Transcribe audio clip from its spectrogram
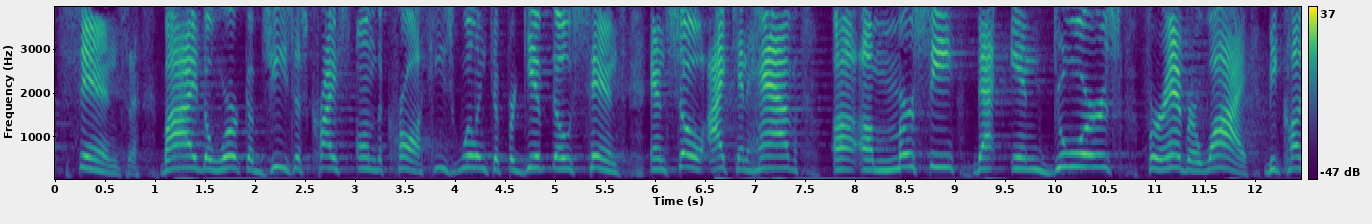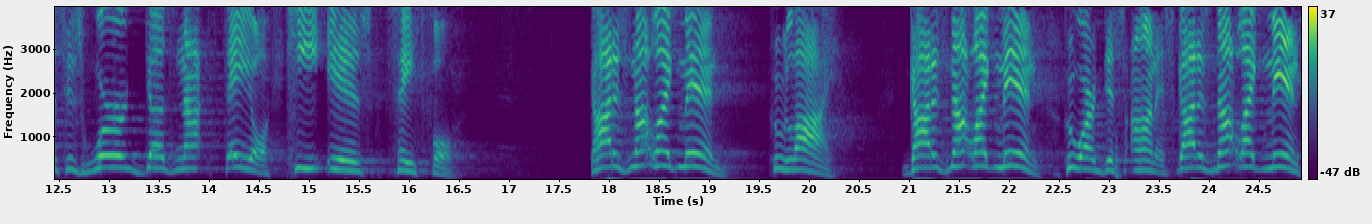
sins. By the work of Jesus Christ on the cross, He's willing to forgive those sins. And so I can have a, mercy that endures forever. Why? Because his word does not fail. He is faithful. God is not like men who lie. God is not like men who are dishonest. God is not like men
